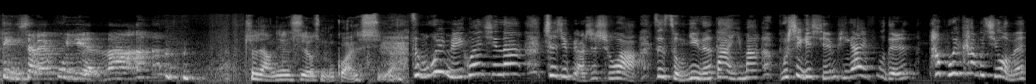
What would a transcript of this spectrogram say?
定下来不远啦。这两件事有什么关系啊？怎么会没关系呢？这就表示出啊，这个总经理的大姨妈不是一个嫌贫爱富的人，她不会看不起我们，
